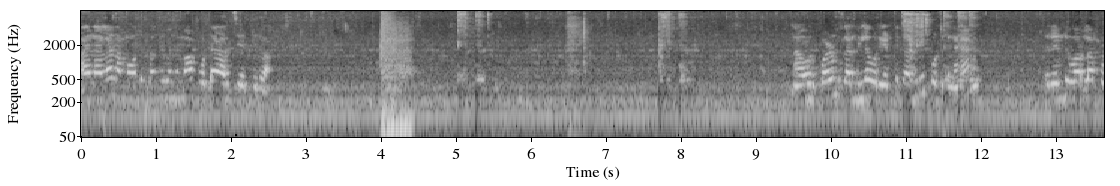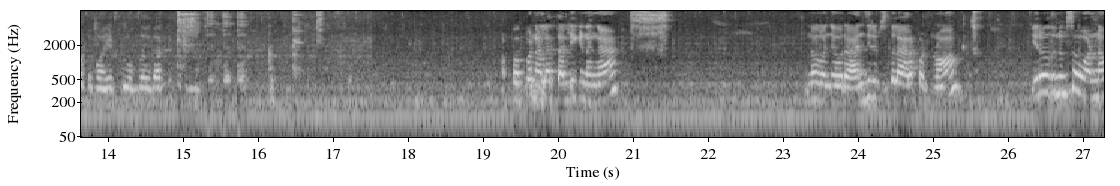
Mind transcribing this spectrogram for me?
அதனால் நம்ம வந்து கொஞ்சம் கொஞ்சமாக போட்டு அரைச்சி எடுத்துக்கலாம். நான் ஒரு குழம்பு கரண்டியில் ஒரு எட்டு கரண்டி போட்டுக்கினேன். ரெண்டு உரலாக போட்டுக்குவோம். எட்டு ஒம்பது கரண்டி போட்டுக்கணும் அப்பப்போ நல்லா தள்ளிக்கணுங்க. இன்னும் கொஞ்சம் ஒரு அஞ்சு நிமிஷத்தில் அரைப்பட்டுரும். இருபது நிமிஷம் ஒன்றா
